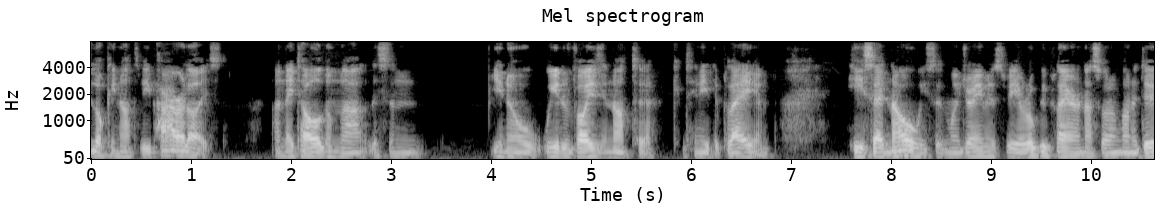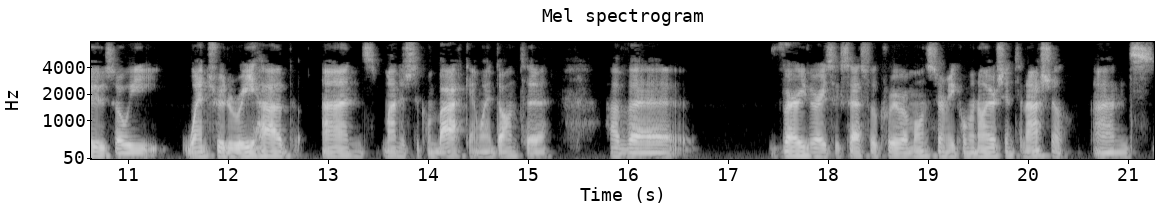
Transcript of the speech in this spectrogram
lucky not to be paralysed. And they told him that, listen, you know, we'd advise you not to continue to play. And he said, no. He said, my dream is to be a rugby player, and that's what I'm going to do. So he went through the rehab and managed to come back and went on to have a very, very successful career at Munster and become an Irish international and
